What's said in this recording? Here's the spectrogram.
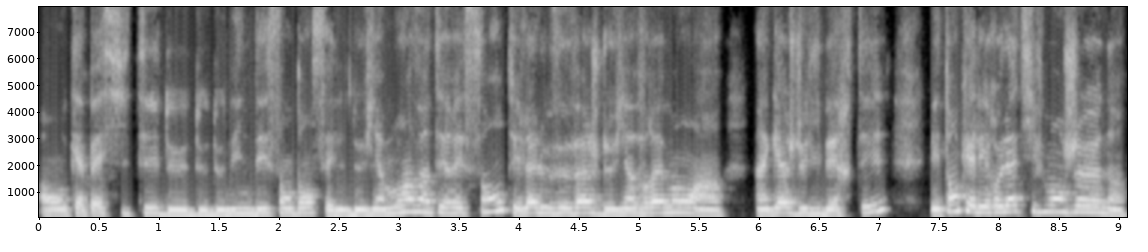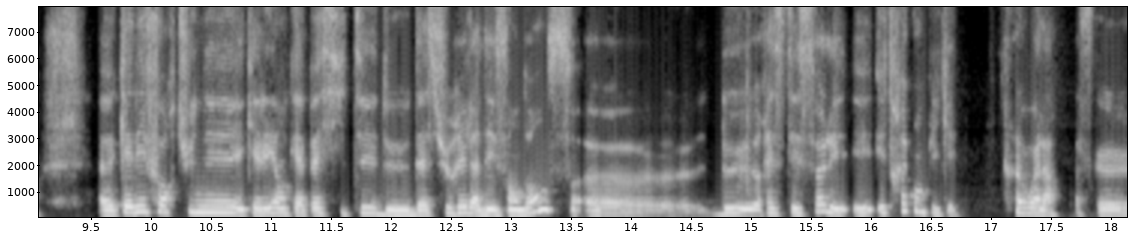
en capacité de, de, donner une descendance, elle devient moins intéressante. Et là, le veuvage devient vraiment un, un gage de liberté. Mais tant qu'elle est relativement jeune, qu'elle est fortunée et qu'elle est en capacité d'assurer la descendance, de rester seule est très compliqué. voilà, parce que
